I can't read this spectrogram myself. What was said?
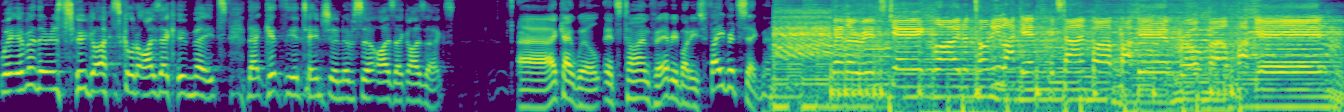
Wherever there is two guys called Isaac who meets, that gets the attention of Sir Isaac Isaacs. Uh, okay, Will, it's time for everybody's favourite segment. Whether it's Jake Lloyd or Tony Lockett, it's time for Pocket Profile Pocket.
